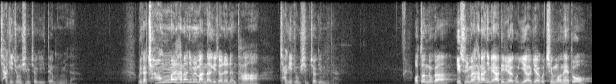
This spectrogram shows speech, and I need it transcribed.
자기 중심적이기 때문입니다. 우리가 정말 하나님을 만나기 전에는 다 자기 중심적입니다. 어떤 누가 예수님을 하나님의 아들이라고 이야기하고 증언해도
